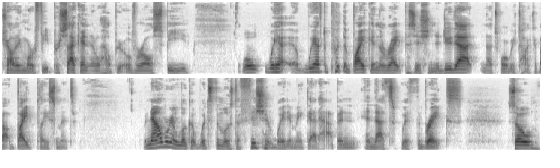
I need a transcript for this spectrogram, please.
traveling more feet per second. It'll help your overall speed. Well, we, ha- we have to put the bike in the right position to do that. That's where we talked about bike placement. But now we're going to look at what's the most efficient way to make that happen, and that's with the brakes. So,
